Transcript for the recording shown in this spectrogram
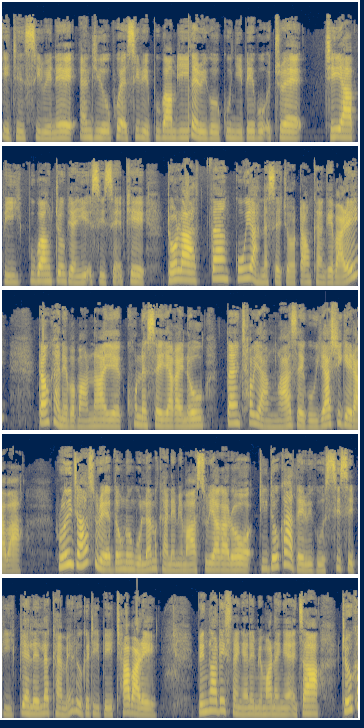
အေဂျင်စီတွေနဲ့ NGO အဖွဲ့အစည်းတွေ ပူးပေါင်းပြီးတွေကိုကူညီပေးဖို့အတွက် JRP ပူပေါင်းတုံ့ပြန်ရေး အစီအစဉ်အဖြစ် ဒေါ်လာ သန်း920ကျော် တောင်းခံခဲ့ပါတယ်။တောင်းခံတဲ့ ပမာဏရဲ့80ရာခိုင်နှုန်းတန်း650ကို ရရှိခဲ့တာပါ။ ရိုဟင်ဂျာဆိုတဲ့အသုံးအနှုန်းကိုလက်မခံတဲ့မြန်မာအစိုးရကတော့ဒီဒုက္ခသည်တွေကိုစစ်စစ်ပြီးပြန်လည်လက်ခံမယ်လို့ကတိပေးထားပါတယ်။ဘင်္ဂလားဒေ့ရှ်နိုင်ငံနဲ့မြန်မာနိုင်ငံအကြားဒုက္ခ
